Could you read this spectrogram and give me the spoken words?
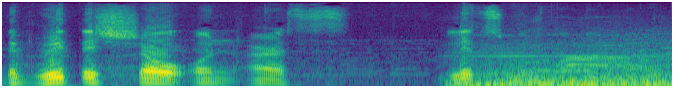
The greatest show on earth. Let's move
